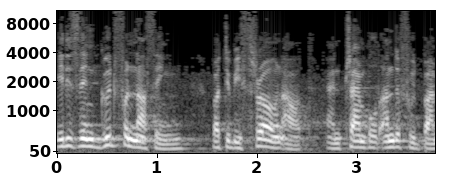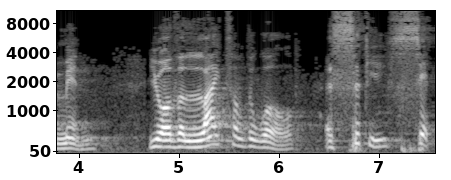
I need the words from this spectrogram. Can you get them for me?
It is then good for nothing but to be thrown out and trampled underfoot by men. You are the light of the world. A city set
